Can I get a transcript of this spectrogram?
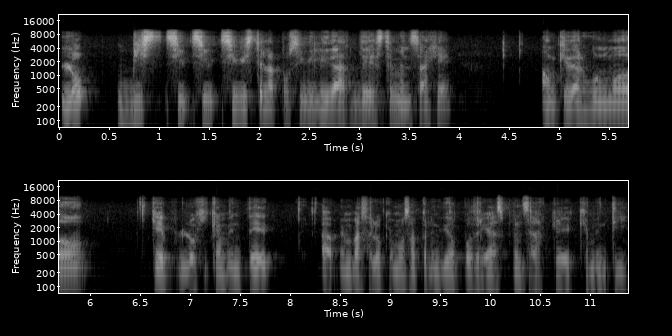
lo si, si, viste la posibilidad de este mensaje, aunque de algún modo que lógicamente en base a lo que hemos aprendido podrías pensar que, que mentí,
